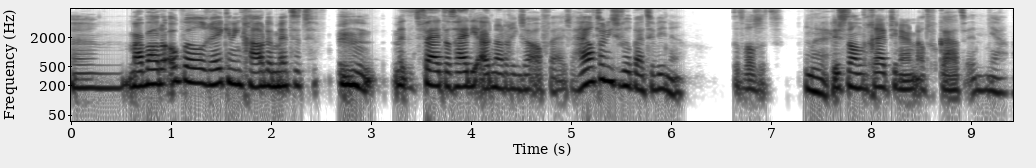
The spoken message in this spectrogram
Ehm, maar we hadden ook wel rekening gehouden met het, met het feit dat hij die uitnodiging zou afwijzen. Hij had er niet zoveel bij te winnen. Dat was het. Nee. Dus dan grijpt hij naar een advocaat en ja,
